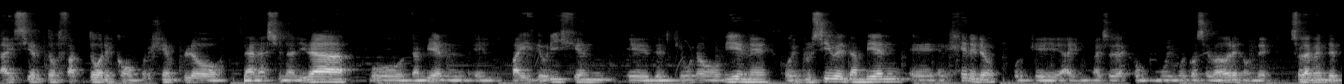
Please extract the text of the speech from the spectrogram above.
hay ciertos factores como por ejemplo la nacionalidad o también el país de origen eh, del que uno viene o inclusive también eh, el género, porque hay, hay sociedades muy, muy conservadores donde solamente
